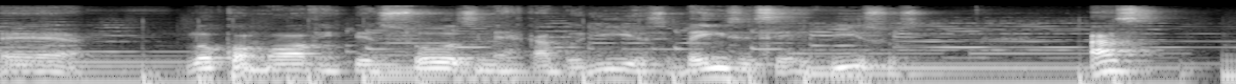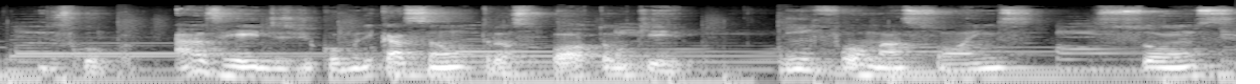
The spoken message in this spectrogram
é, locomovem pessoas mercadorias, bens e serviços, as, desculpa, as redes de comunicação transportam o que? Informações, sons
